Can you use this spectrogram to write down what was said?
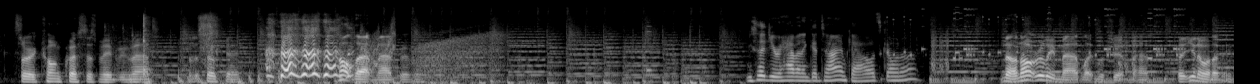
Sorry, Conquest has made me mad, but it's okay. not that mad, really. You said you were having a good time, Cal. What's going on? No, not really mad, like legit mad. But you know what I mean.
